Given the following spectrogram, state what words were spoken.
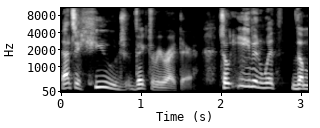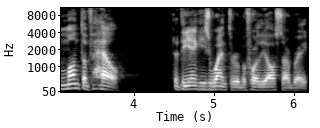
That's a huge victory right there. So even with the month of hell that the Yankees went through before the All Star break,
